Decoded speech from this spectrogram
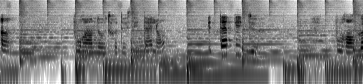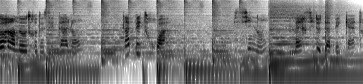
1. Pour un autre de ses talents, tapez 2. Pour encore un autre de ses talents, tapez 3. Sinon, merci de taper 4.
